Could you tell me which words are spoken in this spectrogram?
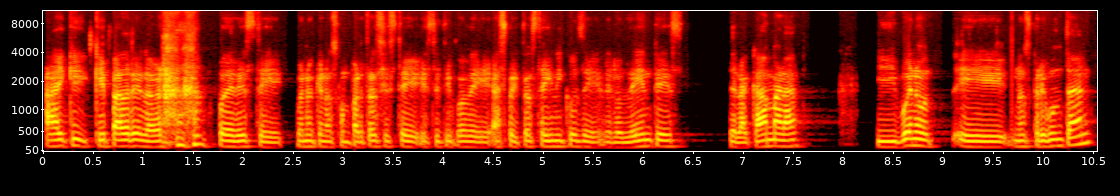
Ay, qué, qué, padre, la verdad, poder, este, bueno, que nos compartas este, este tipo de aspectos técnicos de, de los lentes, de la cámara. Y bueno, eh, nos preguntan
